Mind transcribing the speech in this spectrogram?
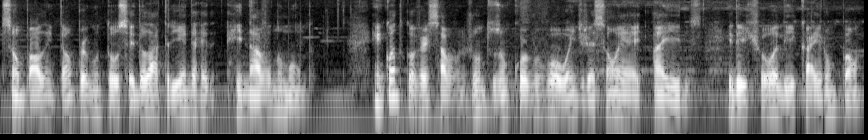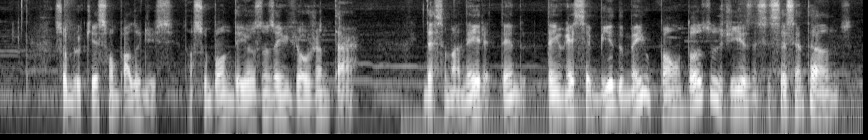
São Paulo então perguntou se a idolatria ainda reinava no mundo. Enquanto conversavam juntos, um corvo voou em direção a eles e deixou ali cair um pão. Sobre o que São Paulo disse: Nosso bom Deus nos enviou jantar. Dessa maneira, tendo, tenho recebido meio pão todos os dias nesses 60 anos.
